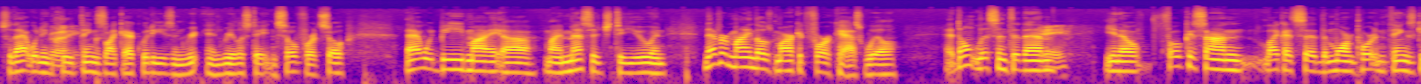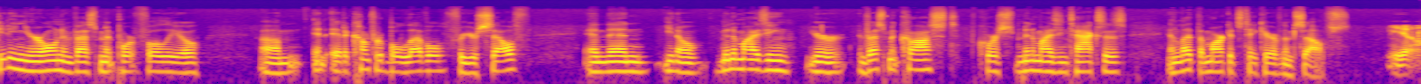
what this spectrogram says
So that would include right. things like equities and, re- and real estate and so forth. So that would be my uh, my message to you. And never mind those market forecasts, Will. Uh, don't listen to them. Okay you know, focus on, like I said, the more important things, getting your own investment portfolio um, in, at a comfortable level for yourself, and then you know minimizing your investment cost, of course, minimizing taxes, and let the markets take care of themselves. Yeah.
